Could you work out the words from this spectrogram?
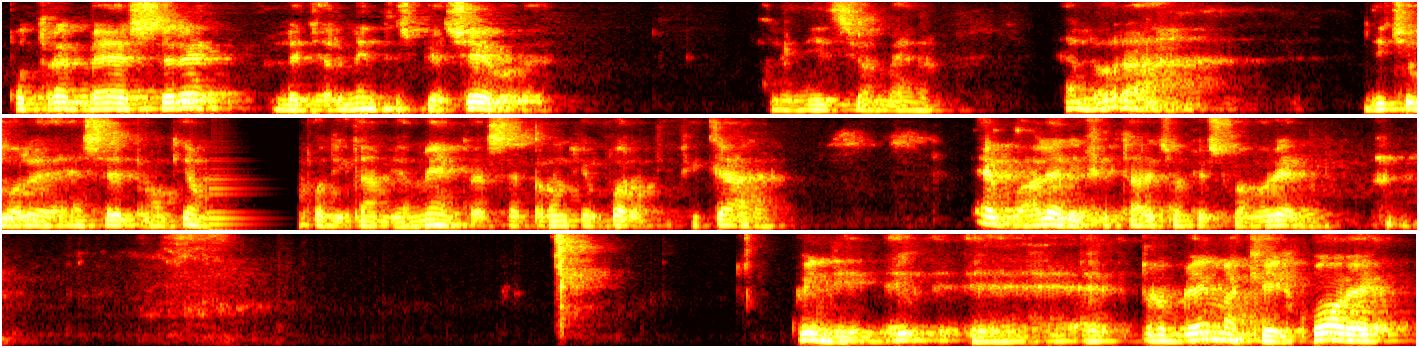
potrebbe essere leggermente spiacevole, all'inizio almeno. E allora dice vuole essere pronti a un po' di cambiamento, essere pronti un po' a rettificare. È uguale a rifiutare ciò che è sfavorevole. Quindi eh, eh, il problema è che il cuore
